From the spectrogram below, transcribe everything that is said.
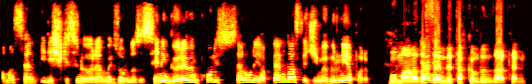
Ama sen ilişkisini öğrenmek zorundasın. Senin görevin polis. Sen onu yap. Ben gazeteciyim öbürünü yaparım. Bu manada yani, sen de takıldın zaten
